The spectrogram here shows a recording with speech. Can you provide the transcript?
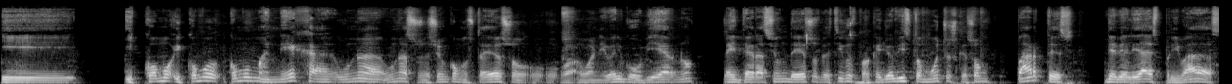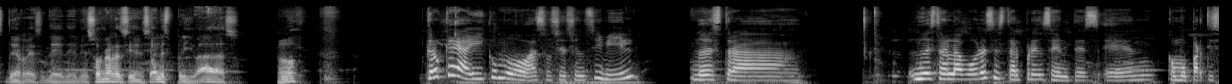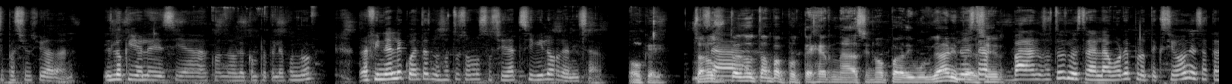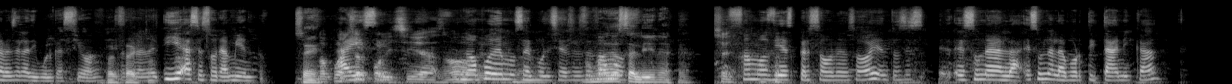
Y, y cómo, y cómo, cómo maneja una, una asociación como ustedes o, o- o- o a nivel gobierno la integración de esos vestigios, porque yo he visto muchos que son partes de vialidades privadas, de, res- de- de- de zonas residenciales privadas, ¿no? Creo que ahí como asociación civil, nuestra, nuestra labor es estar presentes en como participación ciudadana. Es lo que yo le decía cuando hablé con por teléfono. Al final de cuentas, nosotros somos sociedad civil organizada. Ok. O sea, O sea, nosotros no están para proteger nada, sino para divulgar y Nuestra- para decir, para nosotros, nuestra labor de protección es a través de la divulgación Perfecto. y asesoramiento. sí. No pueden Ahí ser sí. policías, ¿no? No Eh, podemos ser policías. eso somos- línea. que- sí. Somos 10 personas hoy, entonces es una, la- es una labor titánica.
